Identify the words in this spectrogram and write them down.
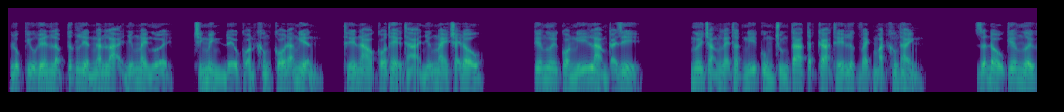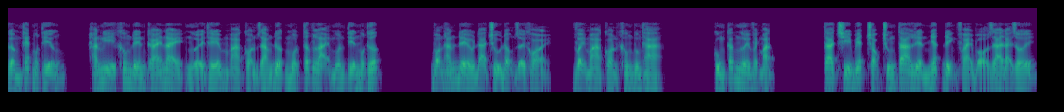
Lục cựu huyên lập tức liền ngăn lại những này người, chính mình đều còn không có đã nghiền, thế nào có thể thả những này chạy đâu? Kia ngươi còn nghĩ làm cái gì? Ngươi chẳng lẽ thật nghĩ cùng chúng ta tất cả thế lực vạch mặt không thành? Dẫn đầu kia người gầm thét một tiếng, hắn nghĩ không đến cái này người thế mà còn dám được một tấc lại muốn tiến một thước. Bọn hắn đều đã chủ động rời khỏi, vậy mà còn không công tha. Cùng các ngươi vạch mặt. Ta chỉ biết chọc chúng ta liền nhất định phải bỏ ra đại giới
